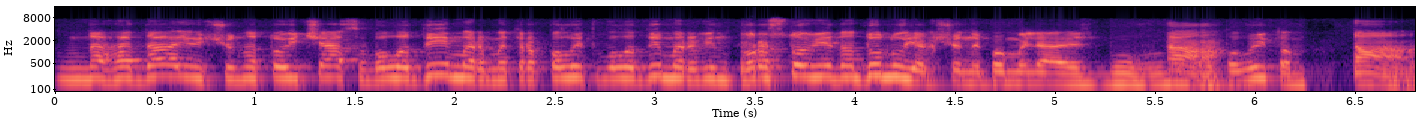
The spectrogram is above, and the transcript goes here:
нагадаю, що на той час Володимир, митрополит Володимир, він в Ростові на Дону, якщо не помиляюсь, був Так. митрополитом. Так.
